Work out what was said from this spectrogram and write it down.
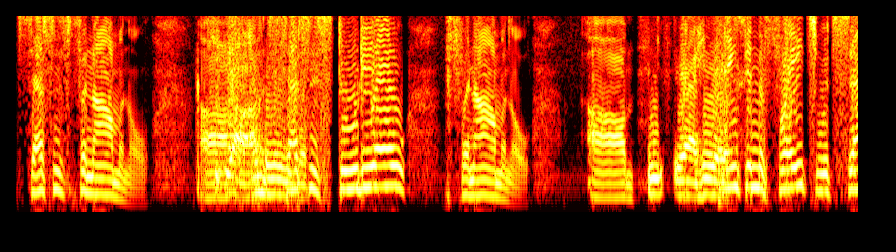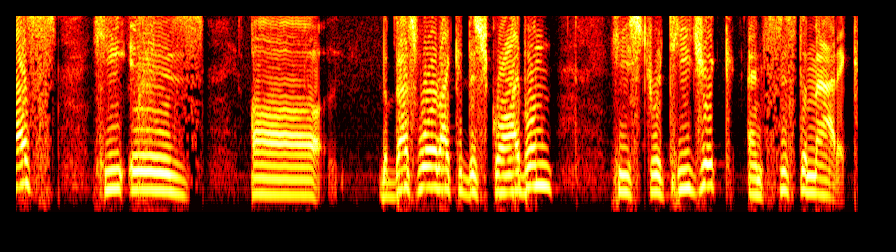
Cess is phenomenal. Uh, Yeah. Cess's studio, phenomenal. Um, Yeah, he was. painting the freights with Cess. He is uh, the best word I could describe him. He's strategic and systematic.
